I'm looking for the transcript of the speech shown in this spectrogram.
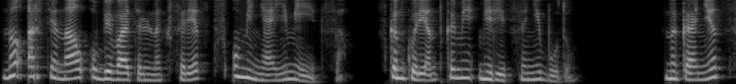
но арсенал убивательных средств у меня имеется. С конкурентками мириться не буду. Наконец,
